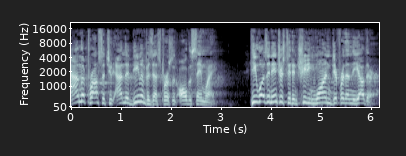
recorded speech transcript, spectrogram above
and the prostitute and the demon possessed person all the same way. He wasn't interested in treating one different than the other.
